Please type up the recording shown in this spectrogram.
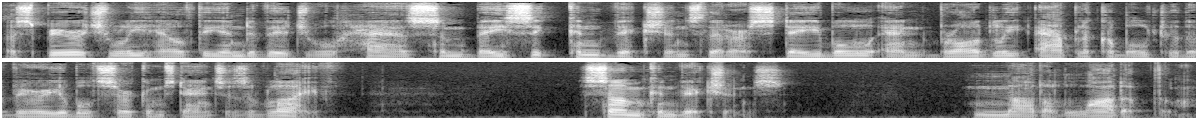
a spiritually healthy individual has some basic convictions that are stable and broadly applicable to the variable circumstances of life. Some convictions, not a lot of them.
